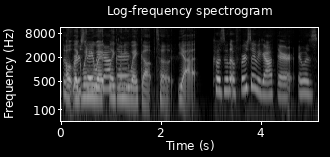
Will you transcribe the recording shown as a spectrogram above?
the oh, first like when day you we wake, got like when you wake up to yeah. Cause the first day we got there, it was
